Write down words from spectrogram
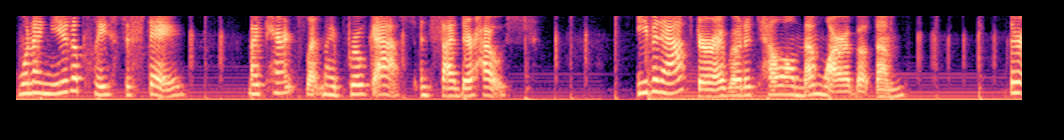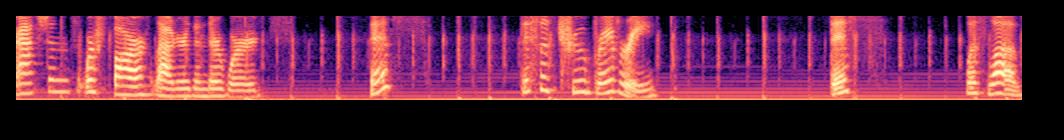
When I needed a place to stay, my parents let my broke ass inside their house. Even after I wrote a tell all memoir about them, their actions were far louder than their words. This this was true bravery. This was love.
